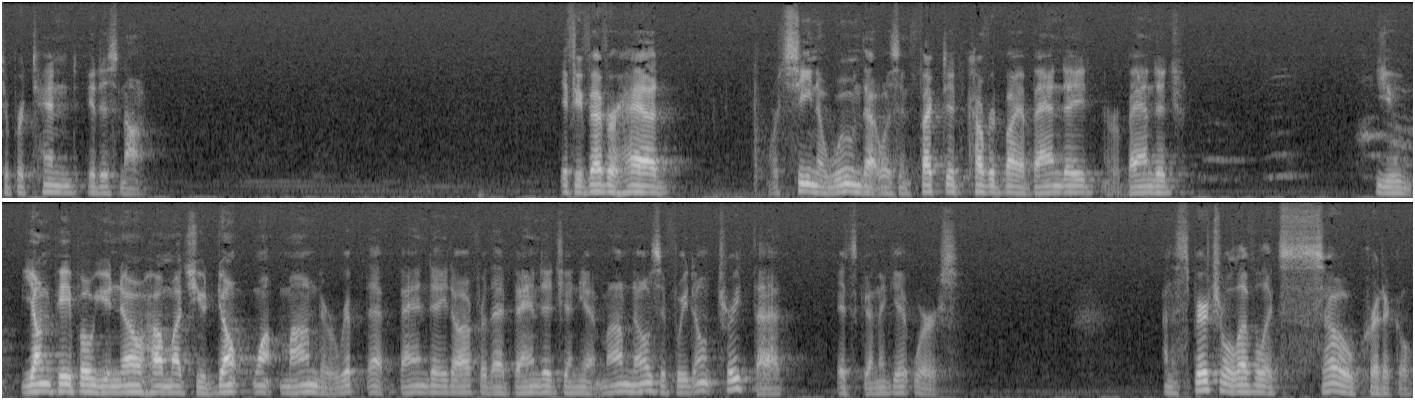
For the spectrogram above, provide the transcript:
to pretend it is not. If you've ever had or seen a wound that was infected, covered by a band aid or a bandage, you young people, you know how much you don't want mom to rip that band aid off or that bandage, and yet mom knows if we don't treat that, it's going to get worse. On a spiritual level, it's so critical.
